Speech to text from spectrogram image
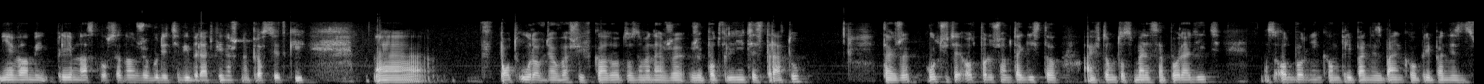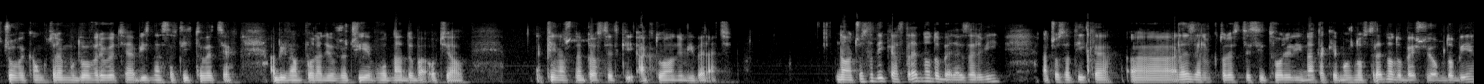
nie veľmi príjemná skúsenosť, že budete vybrať finančné prostriedky uh, pod úrovňou vašich vkladov, to znamená, že, že potvrdíte stratu Takže určite odporúčam takisto aj v tomto smere sa poradiť s odborníkom, prípadne s bankou, prípadne s človekom, ktorému dôverujete a vyzná sa v týchto veciach, aby vám poradil, že či je vhodná doba odtiaľ finančné prostriedky aktuálne vyberať. No a čo sa týka strednodobej rezervy a čo sa týka uh, rezerv, ktoré ste si tvorili na také možno strednodobejšie obdobie,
